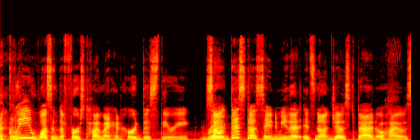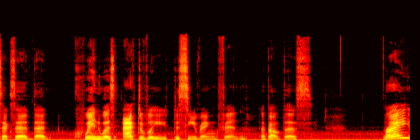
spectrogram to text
Glee wasn't the first time I had heard this theory. So this does say to me that it's not just bad Ohio sex ed that Quinn was actively deceiving Finn about this. Right?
